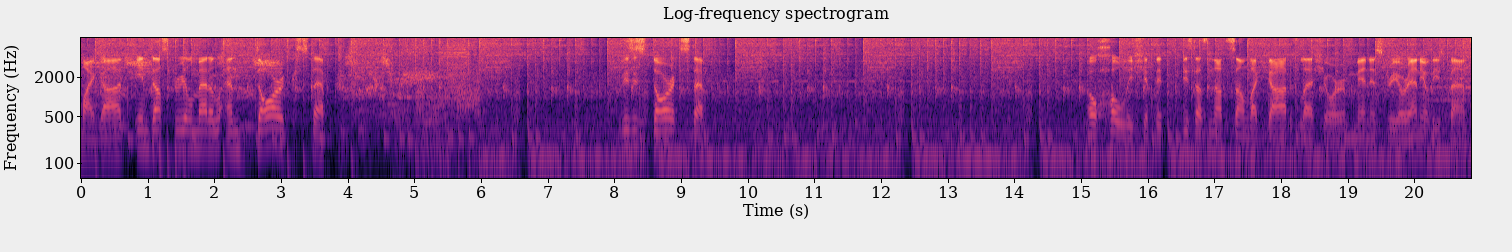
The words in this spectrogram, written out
My god, industrial metal and dark step. This is dark step. Oh holy shit, it, this does not sound like Godflesh or Ministry or any of these bands.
